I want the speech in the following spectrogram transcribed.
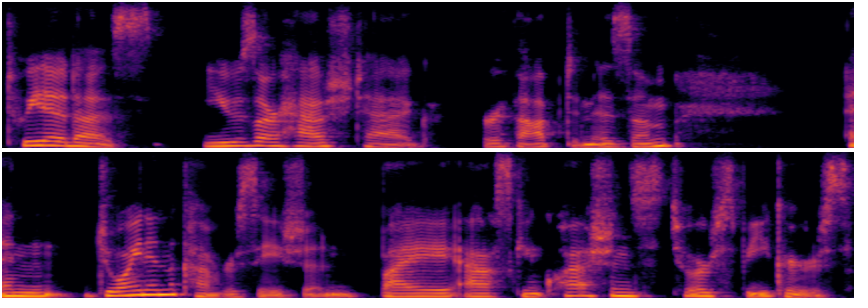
tweet at us, use our hashtag Earth Optimism, and join in the conversation by asking questions to our speakers.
